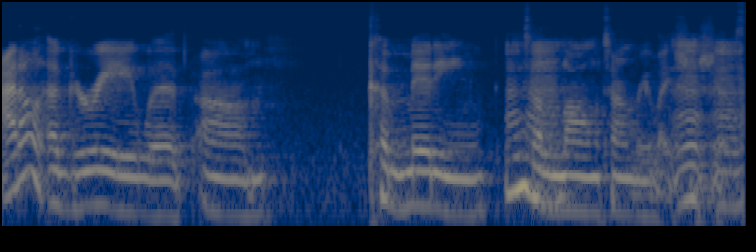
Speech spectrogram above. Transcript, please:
I don't agree with um, committing to Mhm. long term relationships.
